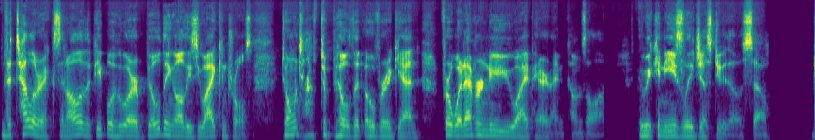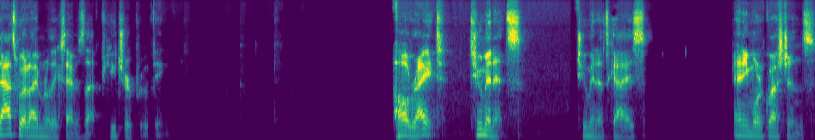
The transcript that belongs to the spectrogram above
the Telerik and all of the people who are building all these UI controls don't have to build it over again for whatever new UI paradigm comes along. We can easily just do those. So that's what I'm really excited is that future proofing. All right, two minutes. Two minutes, guys. Any more questions?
